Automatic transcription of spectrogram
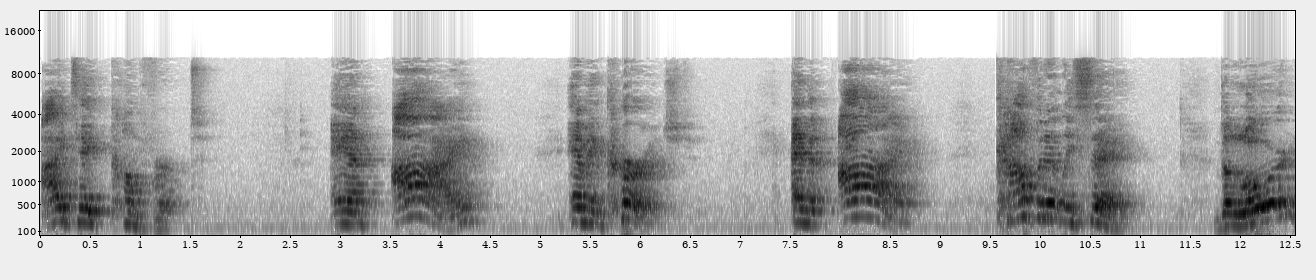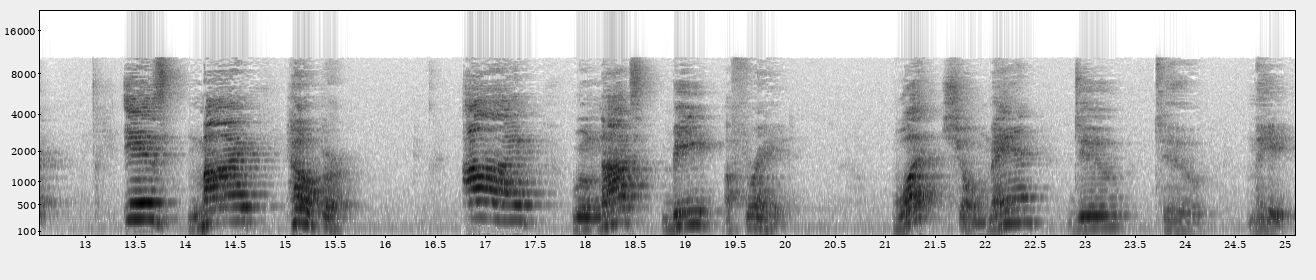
I take comfort, and I am encouraged, and I confidently say, the Lord is my helper. I will not be afraid. What shall man do to me?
